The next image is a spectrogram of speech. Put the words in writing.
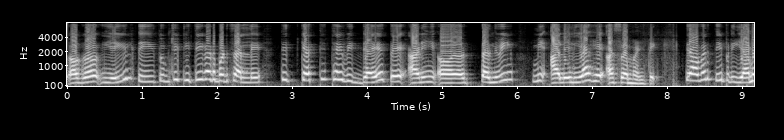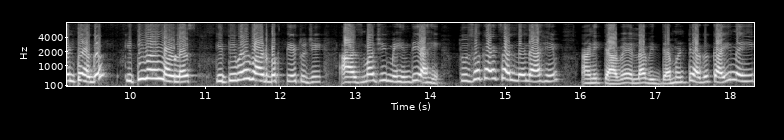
अगं येईल ती. तुमची किती गडबड चालले? तितक्यात तिथे विद्या येते आणि तन्वी मी आलेली आहे असं म्हणते. त्यावरती प्रिया म्हणते अगं किती वेळ लावलास? किती वेळ वाट बघते तुझी? आज माझी मेहंदी आहे. तुझं काय चाललेलं आहे? आणि त्यावेळेला विद्या म्हणते अगं काही नाही.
